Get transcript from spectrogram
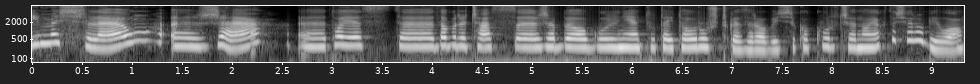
I myślę, e, że e, to jest e, dobry czas, żeby ogólnie tutaj tą różdżkę zrobić. Tylko kurczę, no jak to się robiło?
